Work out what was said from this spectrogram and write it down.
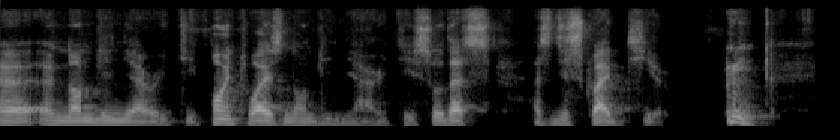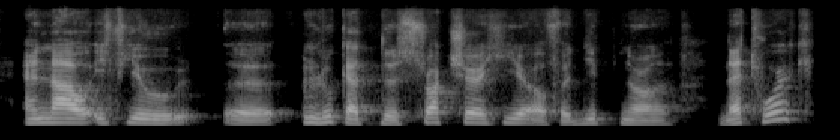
uh, a nonlinearity, pointwise nonlinearity. So that's as described here. and now if you uh, look at the structure here of a deep neural network,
